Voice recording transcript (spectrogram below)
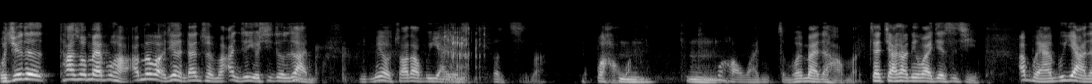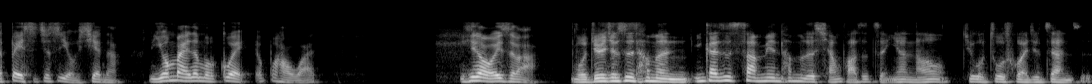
我觉得他说卖不好啊，卖不好就很单纯嘛，啊，你这游戏就烂嘛，你没有抓到 VR 游戏的特质嘛，不好玩，嗯，嗯，不好玩怎么会卖得好嘛？再加上另外一件事情，啊，本来 VR 的 base 就是有限呐，啊，你又卖那么贵又不好玩，你听懂我意思吧？我觉得就是他们应该是上面他们的想法是怎样，然后结果做出来就这样子，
